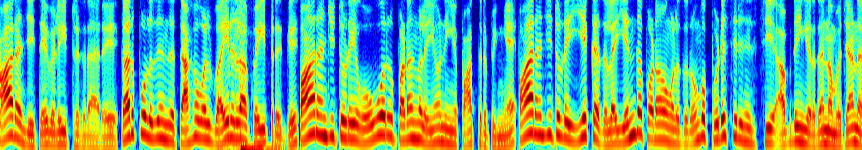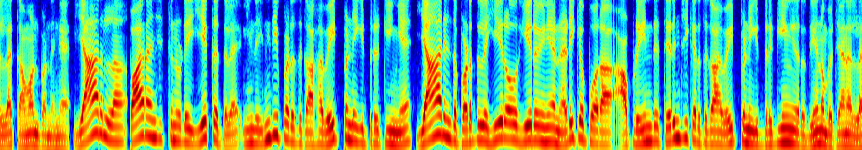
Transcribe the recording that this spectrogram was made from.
பாரஞ்சித்தை வெளியிட்டிருக்கிறாரு. தற்பொழுது இந்த தகவல் வைரலா போயிட்டு இருக்கு பாரஞ்சித்துடைய ஒவ்வொரு படங்களையும் நீங்க பார்த்திருப்பீங்க. பாரஞ்சித்துடைய இயக்கத்துல எந்த படம் உங்களுக்கு ரொம்ப பிடிச்சிருந்துச்சு அப்படிங்கறத நம்ம சேனல்ல கமெண்ட் பண்ணுங்க. யாரெல்லாம் பாரஞ்சித்தினுடைய இயக்கத்துல இந்த இந்தி படத்துக்காக வெயிட் பண்ணிக்கிட்டு இருக்கீங்க? யார் இந்த படத்துல ஹீரோ ஹீரோயினியா நடிக்க போறா? அப்படின்னு தெரிஞ்சுக்கிறதுக்காக வெயிட் பண்ணிக்கிட்டு இருக்கீங்கிறதையும் நம்ம சேனல்ல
